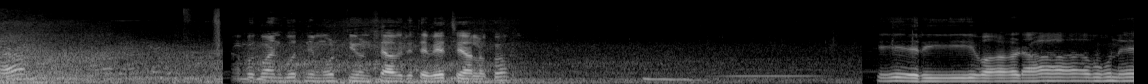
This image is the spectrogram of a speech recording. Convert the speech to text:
હા ભગવાન બુદ્ધની મૂર્તિઓ છે આવી રીતે વેચે આ લોકો. તેરી વડાઉને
